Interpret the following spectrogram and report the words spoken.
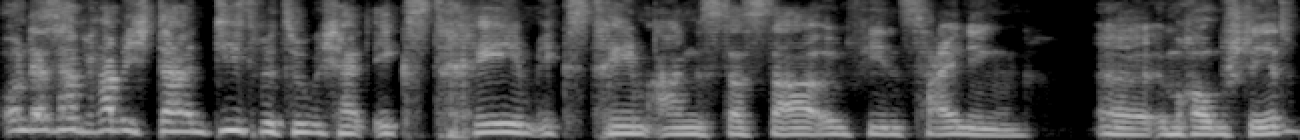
Und deshalb habe ich da diesbezüglich halt extrem, extrem Angst, dass da irgendwie ein Signing äh, im Raum steht.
